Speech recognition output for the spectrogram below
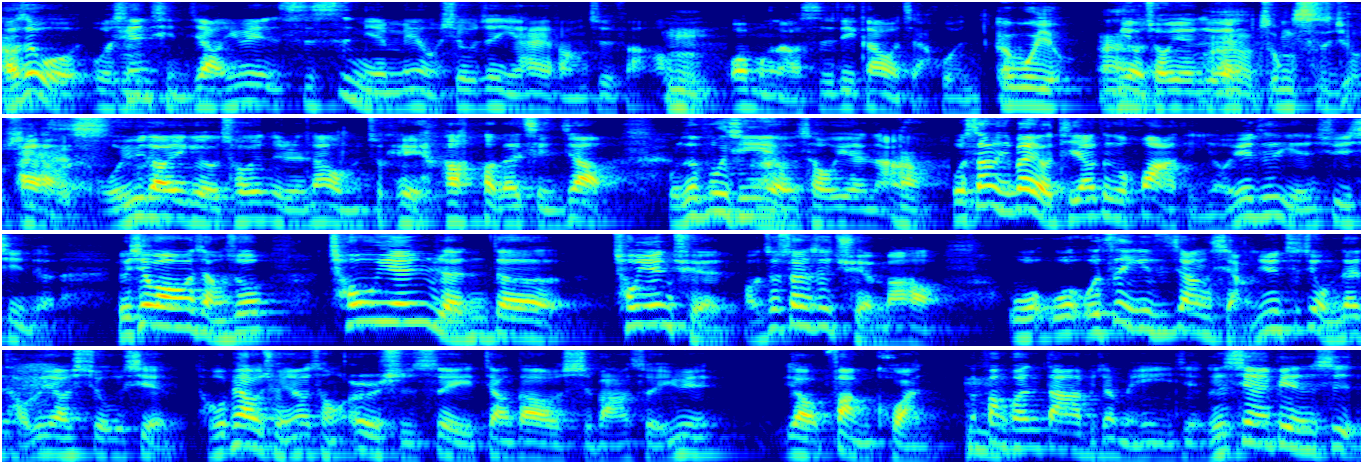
老师，我我先请教，因为十四年没有修正烟害防治法哈。嗯。汪蒙老师，立刚好假婚？哎，我有。你有抽烟对不对？从十九岁开始。我遇到一个有抽烟的人，那我们就可以好好的请教。我的父亲也有抽烟呐。我上礼拜有提到这个话题哦，因为这是延续性的。有些网友讲说，抽烟人的抽烟权哦，这算是权吗？哈，我我我自己一直这样想，因为之前我们在讨论要修宪，投票权要从二十岁降到十八岁，因为。要放宽，那放宽大家比较没意见。可是现在变成是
